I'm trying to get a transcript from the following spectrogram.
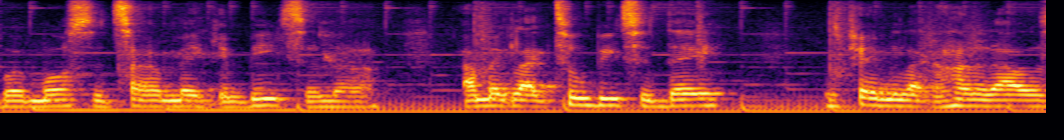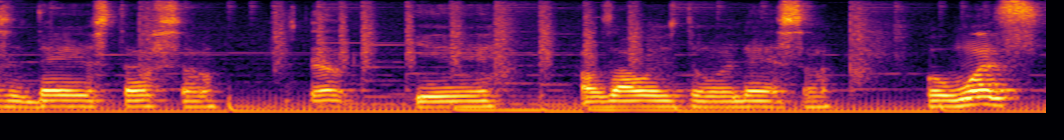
But most of the time making beats, and uh, I make like two beats a day. Was paying me like a hundred dollars a day and stuff. So yeah, I was always doing that. So, but once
